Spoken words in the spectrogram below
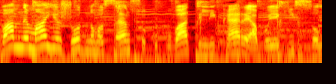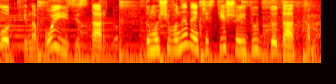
вам немає жодного сенсу купувати лікери або якісь солодкі напої зі старту, тому що вони найчастіше йдуть додатками.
